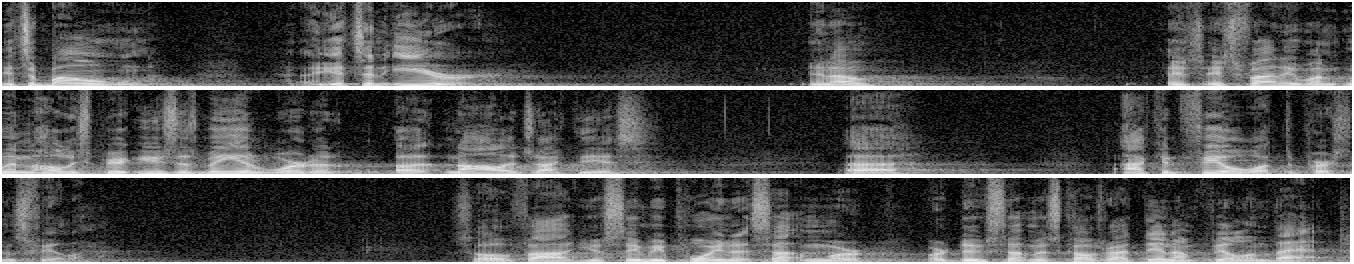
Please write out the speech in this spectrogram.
it's a bone, it's an ear. You know? It's, it's funny when, when the Holy Spirit uses me in a word of uh, knowledge like this, uh, I can feel what the person's feeling. So if I, you see me point at something or, or do something, it's because right then I'm feeling that.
